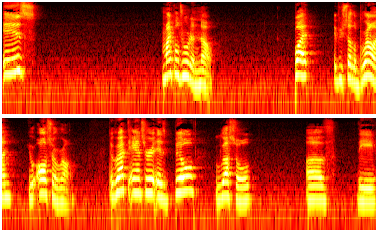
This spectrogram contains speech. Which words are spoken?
is Michael Jordan. No. But if you said LeBron, you're also wrong. The correct answer is Bill Russell of the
